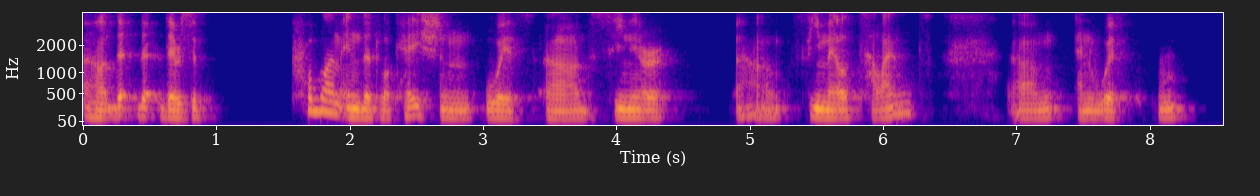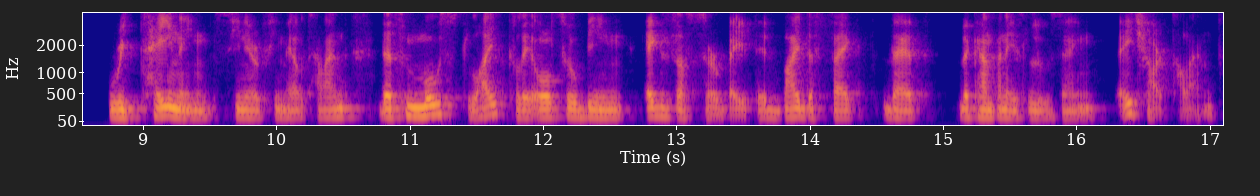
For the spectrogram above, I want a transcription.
uh, th- th- there's a problem in that location with uh, the senior uh, female talent um, and with retaining senior female talent that's most likely also being exacerbated by the fact that the company is losing HR talent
